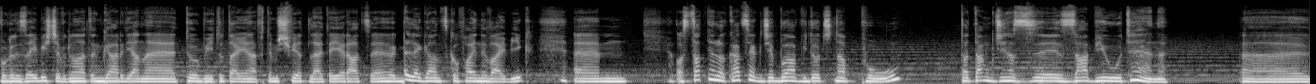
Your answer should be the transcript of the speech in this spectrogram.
W ogóle zajebiście wygląda ten Guardian e, Tubi tutaj w tym świetle tej racy. Elegancko, fajny vibik. Ostatnia lokacja, gdzie była widoczna pół, to tam, gdzie nas e, zabił ten... E,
